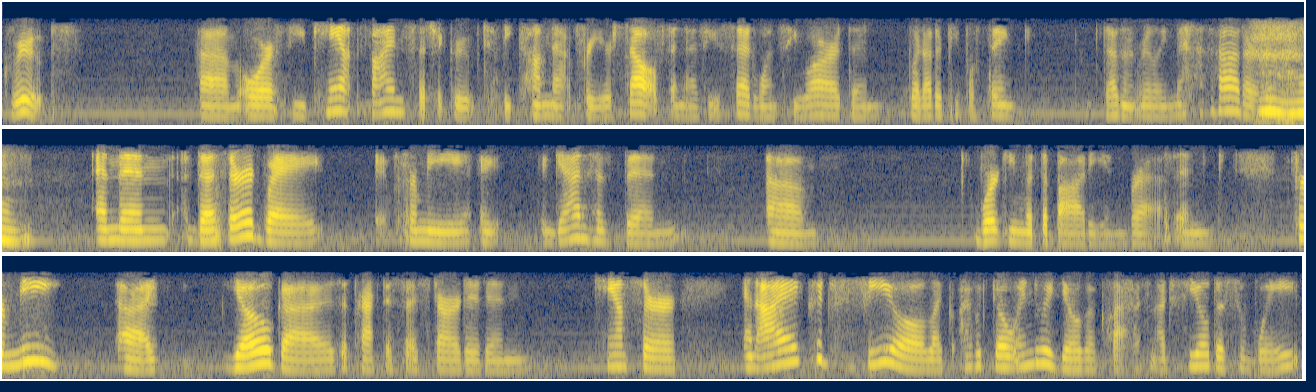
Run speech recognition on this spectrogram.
groups um, or if you can't find such a group to become that for yourself. And as you said, once you are, then what other people think doesn't really matter. And then the third way for me, again, has been um, working with the body and breath. And for me, uh, yoga is a practice I started in cancer and I could feel like I would go into a yoga class and I'd feel this weight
